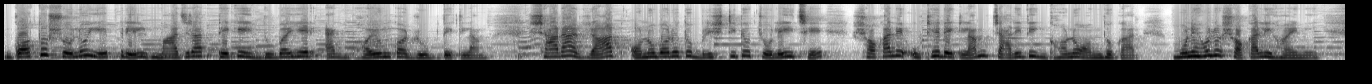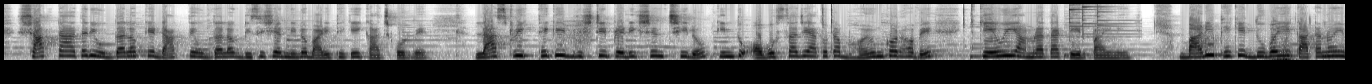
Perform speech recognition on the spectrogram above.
গত ষোলোই এপ্রিল মাঝরাত থেকেই দুবাইয়ের এক ভয়ঙ্কর রূপ দেখলাম। সারা রাত অনবরত বৃষ্টি তো চলেইছে, সকালে উঠে দেখলাম চারিদিক ঘন অন্ধকার, মনে হলো সকালই হয়নি। সাত তাড়াতাড়ি উদ্দালককে ডাকতে উদ্দালক ডিসিশন নিল বাড়ি থেকেই কাজ করবে। লাস্ট উইক থেকেই বৃষ্টির প্রেডিকশন ছিল, কিন্তু অবস্থা যে এতটা ভয়ঙ্কর হবে, কেউই আমরা তা টের পাইনি। বাড়ি থেকে দুবাইয়ে কাটানো এই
